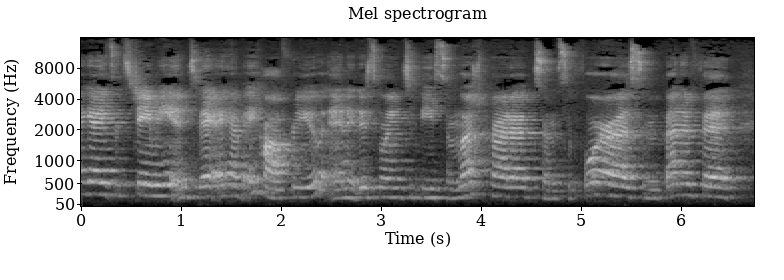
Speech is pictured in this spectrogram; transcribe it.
Hi guys, it's Jamie and today I have a haul for you and it is going to be some Lush products, some Sephora, some Benefit,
